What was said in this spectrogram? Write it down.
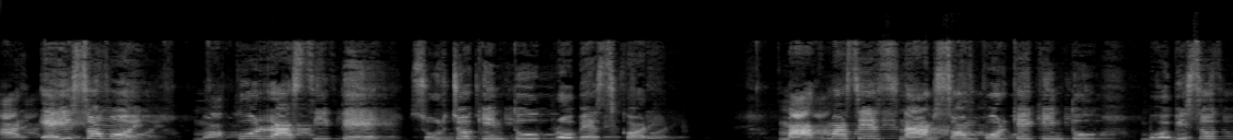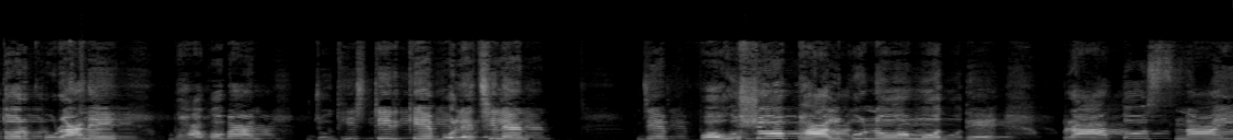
আর এই সময় মকর রাশিতে সূর্য কিন্তু প্রবেশ করে। মাঘ মাসের স্নান সম্পর্কে কিন্তু ভবিষ্যত্তর পুরাণে ভগবান যুধিষ্ঠিরকে বলেছিলেন যে পৌষ ফাল্গুন মধ্যে প্রাত স্নায়ী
